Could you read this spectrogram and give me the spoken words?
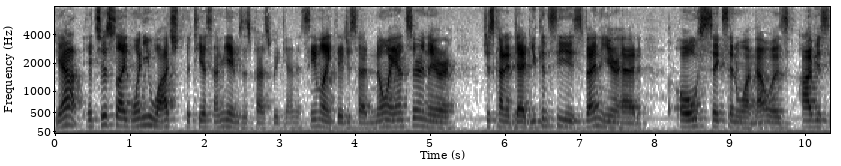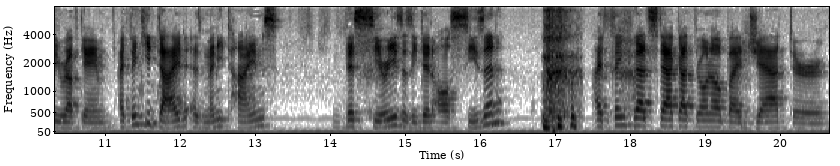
Yeah, it's just like when you watched the TSM games this past weekend, it seemed like they just had no answer and they were just kind of dead. You can see Zven here had 0 6 and 1. That was obviously a rough game. I think he died as many times this series as he did all season. I think that stat got thrown out by Jatt or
